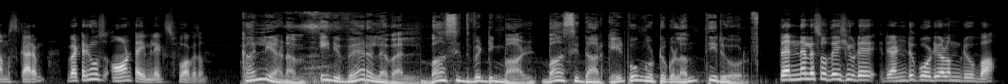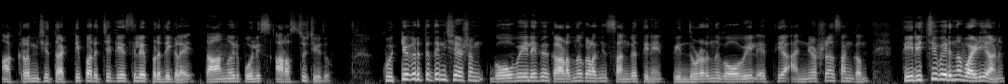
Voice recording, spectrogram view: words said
നമസ്കാരം. വെട്ടന്യൂസ് ഓൺ ടൈമിലേക്ക് സ്വാഗതം. കല്യാണം. ഇനി വേറെ level. Basid wedding mall Basid arcade Poongottukulam Tirur. Thennala സ്വദേശിയുടെ രണ്ട് കോടിയോളം രൂപ ആക്രമിച്ച് തട്ടിപ്പറിച്ച കേസിലെ പ്രതികളെ താന്നൂർ പോലീസ് അറസ്റ്റ് ചെയ്തു. കുറ്റകൃത്യത്തിന് ശേഷം ഗോവയിലേക്ക് കടന്നുകളഞ്ഞ സംഘത്തിനെ പിന്തുടർന്ന് ഗോവയിൽ എത്തിയ അന്വേഷണ സംഘം തിരിച്ചു വരുന്ന വഴിയാണ്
